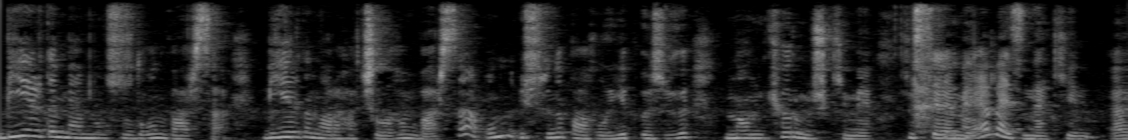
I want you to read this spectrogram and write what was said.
Bir yerdə məmnunsuzluğun varsa, bir yerdə narahatçılığın varsa, onun üstünü bağlayıb özünü nankörmüş kimi hiss eləməyə əvəzinə ki, ə,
